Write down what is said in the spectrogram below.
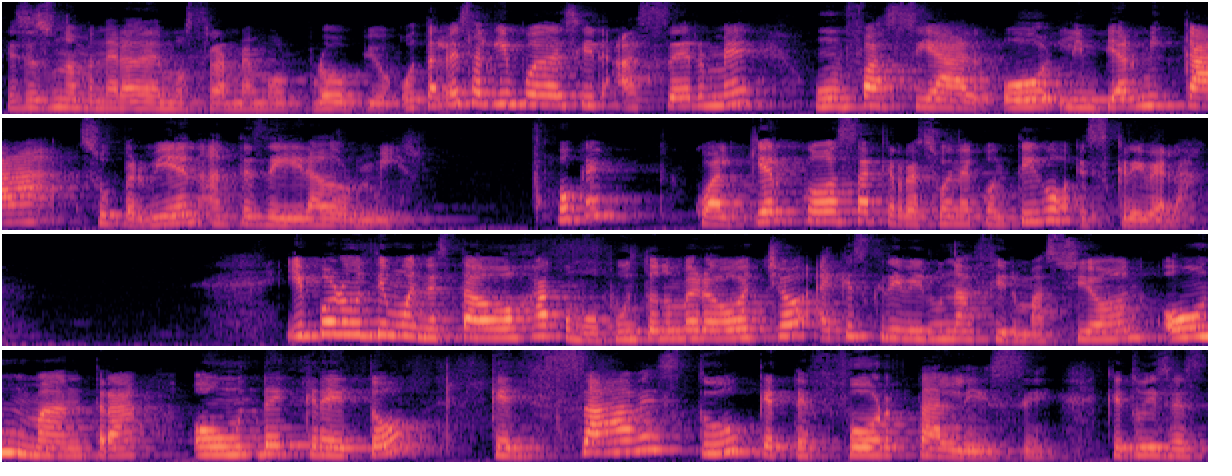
esa es una manera de demostrarme amor propio. O tal vez alguien pueda decir hacerme un facial o limpiar mi cara súper bien antes de ir a dormir. Ok, cualquier cosa que resuene contigo, escríbela. Y por último, en esta hoja, como punto número 8, hay que escribir una afirmación o un mantra o un decreto que sabes tú que te fortalece, que tú dices,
